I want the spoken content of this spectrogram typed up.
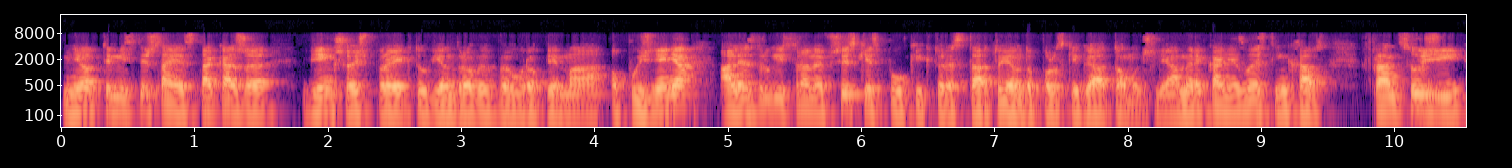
Mnie optymistyczna jest taka, że większość projektów jądrowych w Europie ma opóźnienia, ale z drugiej strony wszystkie spółki, które startują do polskiego atomu, czyli Amerykanie z Westinghouse, Francuzi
